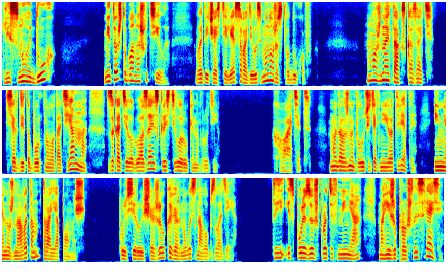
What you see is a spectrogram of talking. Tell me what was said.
лесной дух?» Не то чтобы она шутила. В этой части леса водилось множество духов. «Можно и так сказать», — сердито буркнула Татьяна, закатила глаза и скрестила руки на груди. «Хватит. Мы должны получить от нее ответы и мне нужна в этом твоя помощь». Пульсирующая жилка вернулась на лоб злодея. «Ты используешь против меня мои же прошлые связи».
